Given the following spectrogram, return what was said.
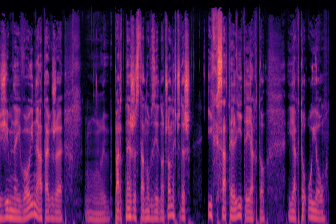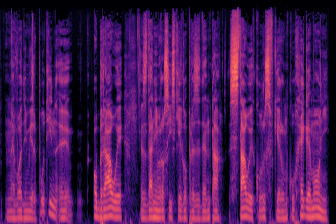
zimnej wojny, a także mm, partnerzy Stanów Zjednoczonych, czy też ich satelity, jak to, jak to ujął Władimir Putin, y, obrały, zdaniem rosyjskiego prezydenta, stały kurs w kierunku hegemonii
